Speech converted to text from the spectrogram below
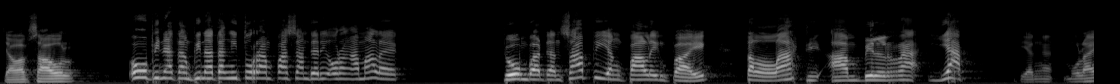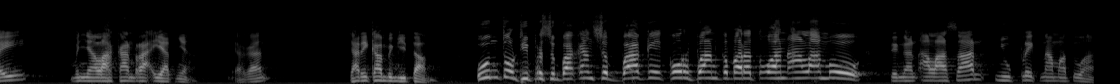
Jawab Saul, oh binatang-binatang itu rampasan dari orang Amalek. Domba dan sapi yang paling baik telah diambil rakyat. Dia mulai menyalahkan rakyatnya, ya kan? Cari kambing hitam untuk dipersembahkan sebagai korban kepada Tuhan Allahmu dengan alasan nyuplik nama Tuhan.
